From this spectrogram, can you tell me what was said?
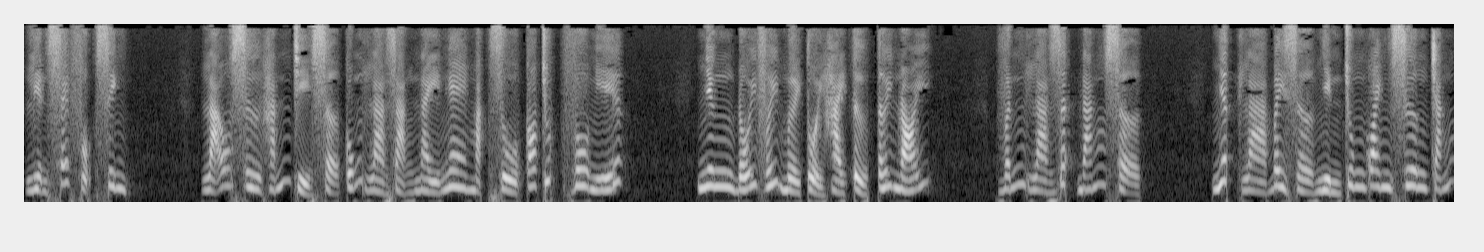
Liền sẽ phục sinh. Lão sư hắn chỉ sợ cũng là dạng này nghe mặc dù có chút vô nghĩa. Nhưng đối với 10 tuổi hài tử tới nói. Vẫn là rất đáng sợ. Nhất là bây giờ nhìn chung quanh xương trắng.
